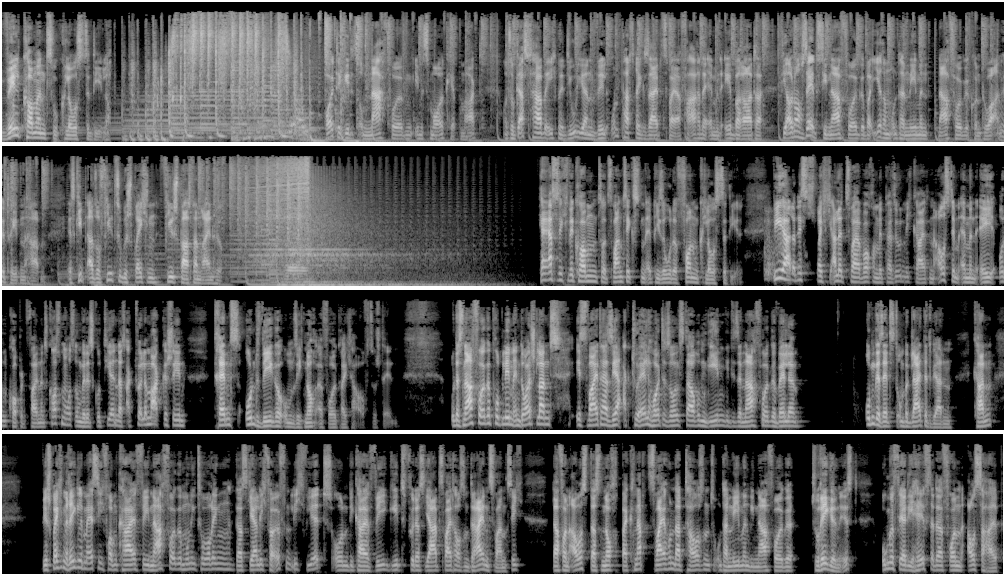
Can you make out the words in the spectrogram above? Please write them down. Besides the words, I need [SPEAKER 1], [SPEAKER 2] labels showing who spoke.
[SPEAKER 1] Willkommen zu Close the Deal. Heute geht es um Nachfolgen im Small Cap Markt und zu Gast habe ich mit Julian Will und Patrick Seib zwei erfahrene M&A Berater, die auch noch selbst die Nachfolge bei ihrem Unternehmen Nachfolgekontor angetreten haben. Es gibt also viel zu besprechen. Viel Spaß beim Reinhören. Herzlich willkommen zur 20. Episode von Close the Deal. Wie ihr alle wisst, spreche ich alle zwei Wochen mit Persönlichkeiten aus dem M&A und Corporate Finance Kosmos und wir diskutieren das aktuelle Marktgeschehen, Trends und Wege, um sich noch erfolgreicher aufzustellen. Und das Nachfolgeproblem in Deutschland ist weiter sehr aktuell. Heute soll es darum gehen, wie diese Nachfolgewelle umgesetzt und begleitet werden kann. Wir sprechen regelmäßig vom KfW Nachfolgemonitoring, das jährlich veröffentlicht wird. Und die KfW geht für das Jahr 2023 davon aus, dass noch bei knapp 200.000 Unternehmen die Nachfolge zu regeln ist. Ungefähr die Hälfte davon außerhalb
